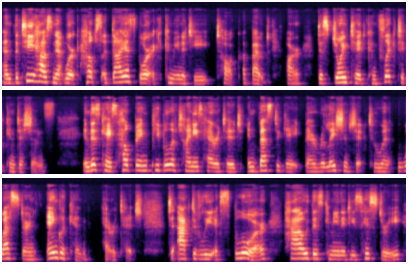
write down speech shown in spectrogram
And the Tea House Network helps a diasporic community talk about our disjointed, conflicted conditions. In this case, helping people of Chinese heritage investigate their relationship to a Western Anglican heritage, to actively explore how this community's history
